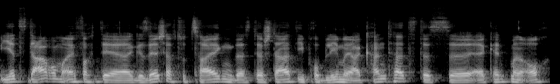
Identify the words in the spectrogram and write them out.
jetzt darum, einfach der Gesellschaft zu zeigen, dass der Staat die Probleme erkannt hat. Das äh, erkennt man auch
